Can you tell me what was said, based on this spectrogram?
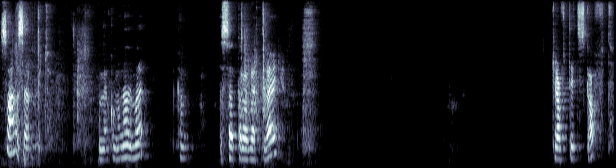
Så här ser den ut om jag kommer närmare. Jag kan sätta den rätt väg. Kraftigt skaft.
